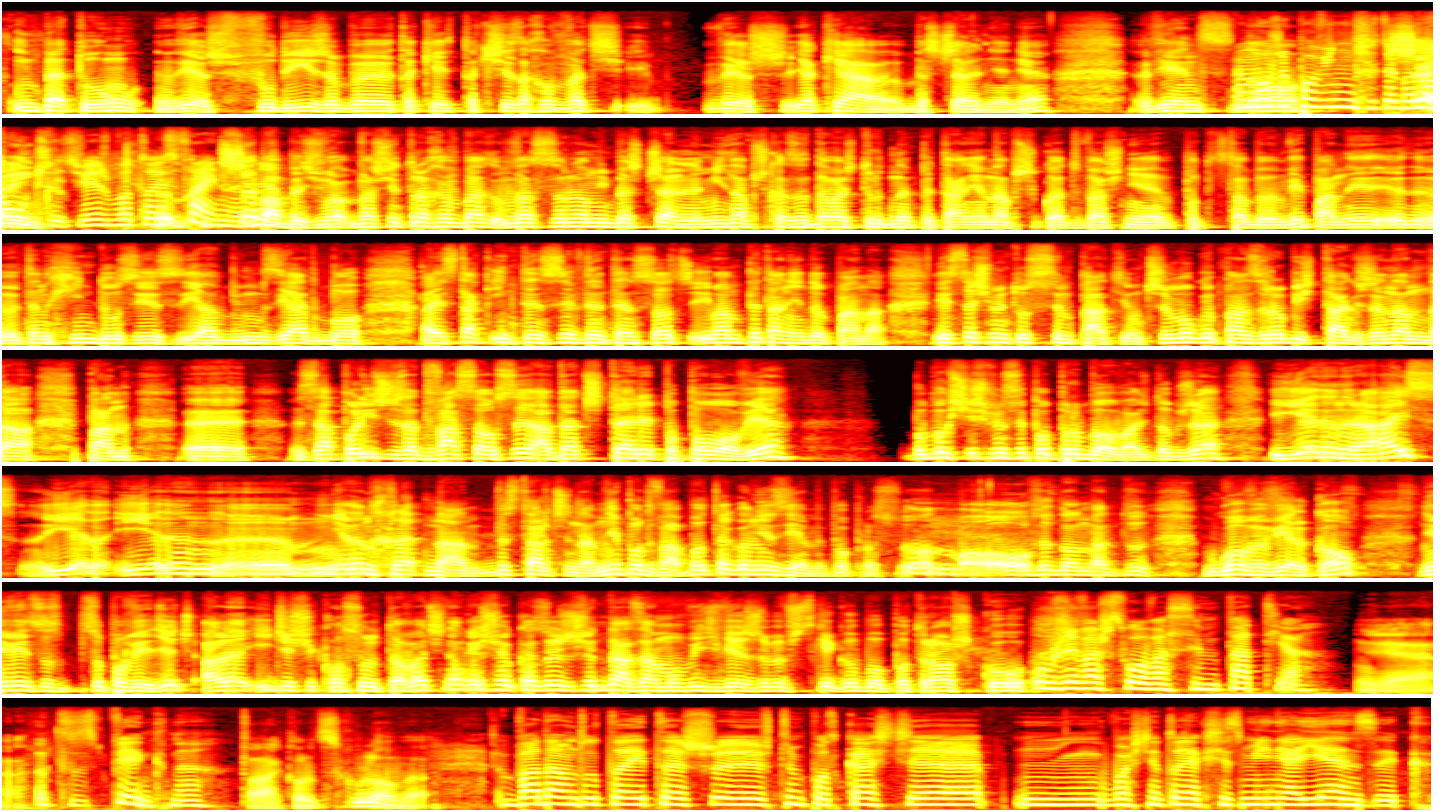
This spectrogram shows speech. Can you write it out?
impetu, wiesz, foodie, żeby takie, tak się zachowywać, wiesz, jak ja, bezczelnie, nie? Więc, A no, może powinni się tego sharing. nauczyć, wiesz, bo to jest fajne, Trzeba nie? być właśnie trochę w gastronomii bezczelnym i na przykład zadawać trudne pytania, na przykład właśnie podstawowym, wie pan, y, y, ten hindus jest, ja bym zjadł, bo, a jest tak intensywny ten sos i mam pytanie do pana. Jesteśmy tu z sympatią. Czy mógłby pan zrobić tak, że nam da pan, e, zapoliczy za dwa sosy, a da cztery po połowie? Bo by chcieliśmy sobie popróbować, dobrze? I jeden rice, jeden, jeden, jeden chleb nam, wystarczy nam, nie po dwa, bo tego nie zjemy po prostu. On, o, wtedy on ma głowę wielką, nie wie co, co powiedzieć, ale idzie się konsultować i nagle się okazuje, że się da zamówić, wiesz, żeby wszystkiego było po troszku. Używasz słowa sympatia. Yeah. To jest piękne. Tak, oldschoolowe. Badam tutaj też y, w tym podcaście mm, właśnie to, jak się zmienia język y,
